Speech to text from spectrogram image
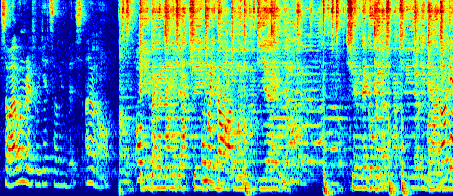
So I wonder if we get some in this. I don't know. Oh, oh my god. okay.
